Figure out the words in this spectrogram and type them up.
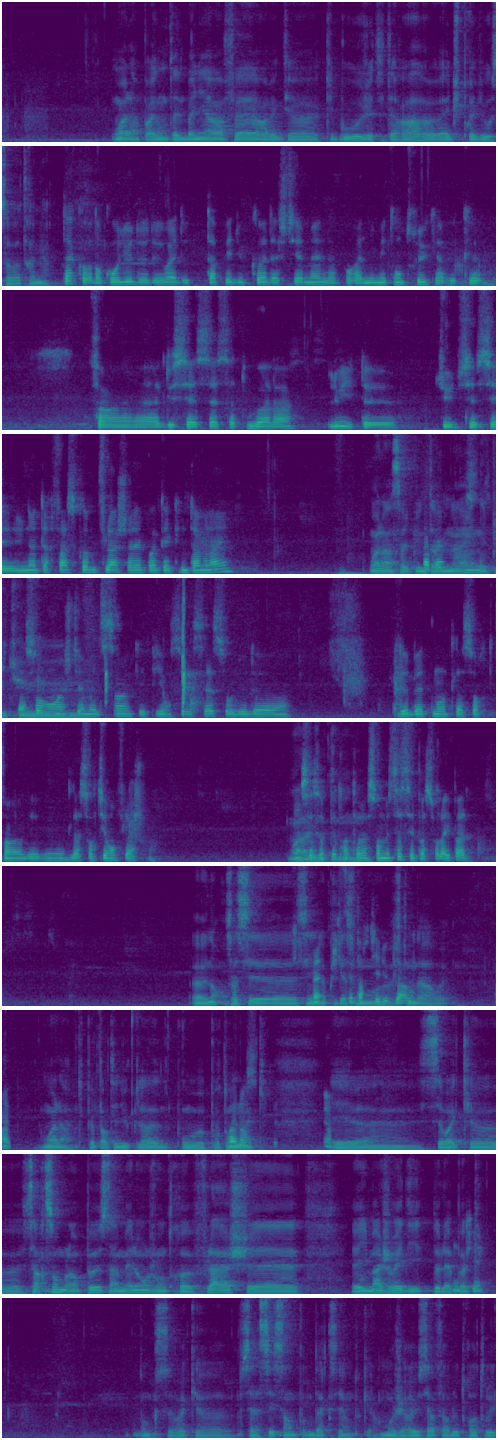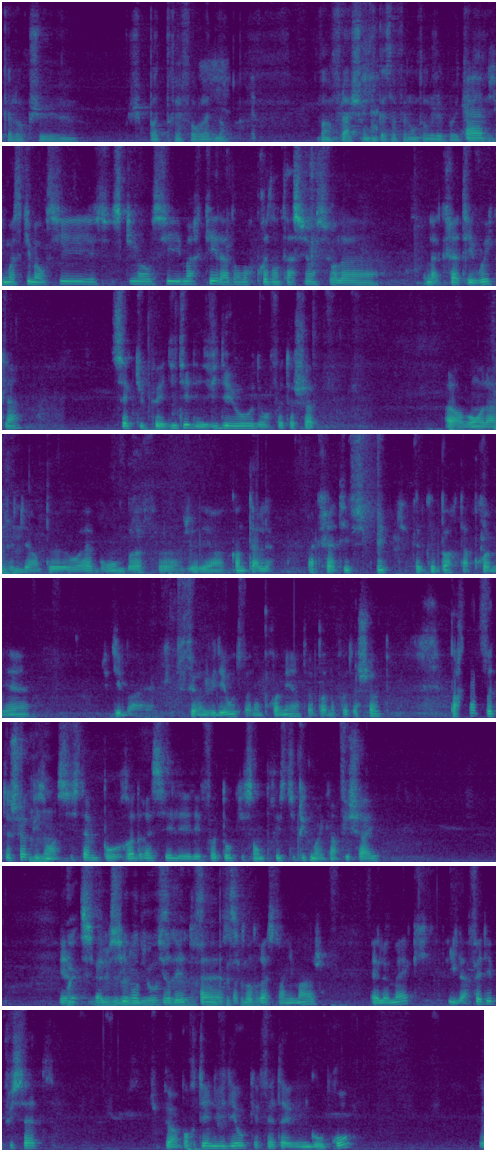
Voilà, par exemple, tu as une bannière à faire avec, euh, qui bouge, etc. euh, Edge Preview, ça va très bien. D'accord, donc au lieu de, de, ouais, de taper du code HTML pour animer ton truc avec, euh, enfin, avec du CSS à tout va là, lui, c'est, une interface comme Flash à l'époque avec une timeline. Voilà, c'est avec une Ah bah, timeline et puis tu. Ça sort en HTML5 et puis en CSS au lieu de, de bêtement de la, sort, enfin, de, de la sortir en Flash. quoi. Voilà, ça, ça peut être intéressant, mais ça, c'est pas sur l'iPad. Euh, non, ça c'est c'est une Ouais, application du euh, standard. Ouais. Ouais. Voilà, qui fait partie du cloud pour, pour ton Ouais, non, Mac. Et euh, c'est vrai que ça ressemble un peu, c'est un mélange entre Flash et, et Image Ready de l'époque. Donc c'est vrai que c'est assez simple d'accès en tout cas. Moi j'ai réussi à faire deux trois trucs alors que je suis, je suis pas très fort là-dedans. Enfin Flash en tout cas ça fait longtemps que j'ai pas utilisé. puis moi, ce qui m'a aussi, ce qui m'a aussi marqué là dans leur présentation sur la, la Creative Week là, c'est que tu peux éditer des vidéos dans Photoshop. Alors bon, là, Mhm. j'étais un peu, ouais, bon, bof. euh, des- quand t'as la, la Creative Suite quelque part, ta première, tu dis, bah, tu fais une vidéo, tu vas dans Première, tu vas pas dans Photoshop. Par contre, Photoshop, ils ont un système pour redresser les, les photos qui sont prises typiquement avec un fisheye. Et Ouais, c'est hallucinant, vidéo, tu tires des traits, ça te redresse ton image. Et le mec, il a fait des presets. Tu peux importer une vidéo qui est faite avec une GoPro,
